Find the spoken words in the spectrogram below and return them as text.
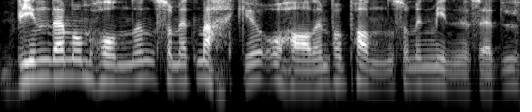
Bind dem om hånden som et merke og ha dem på pannen som en minneseddel.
